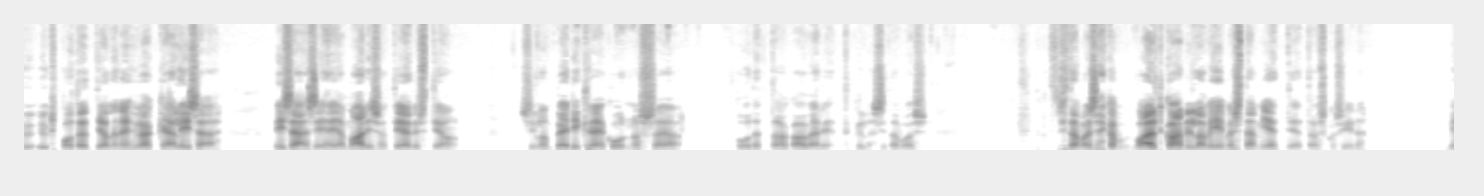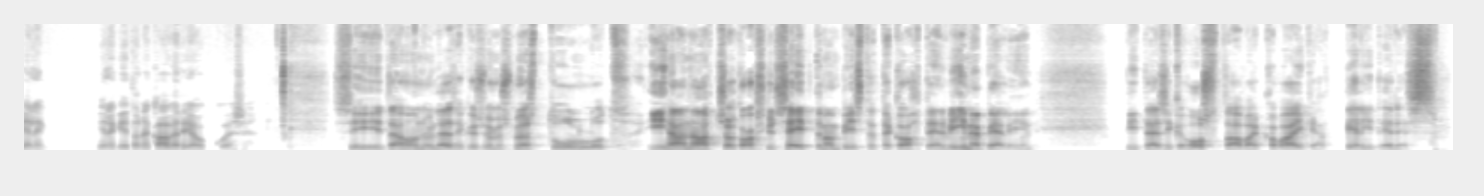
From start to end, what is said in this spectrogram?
yksi potentiaalinen hyökkäjä lisää, lisää siihen. Ja Madison tietysti on silloin pedigree kunnossa ja luotettava kaveri, että kyllä sitä voisi sitä voisi ehkä wildcardilla viimeistään miettiä, että olisiko siinä mielen, mielenkiintoinen kaveri joukkueeseen. Siitä on yleisökysymys myös tullut. Ihan Nacho 27 pistettä kahteen viime peliin. Pitäisikö ostaa vaikka vaikeat pelit edessä?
